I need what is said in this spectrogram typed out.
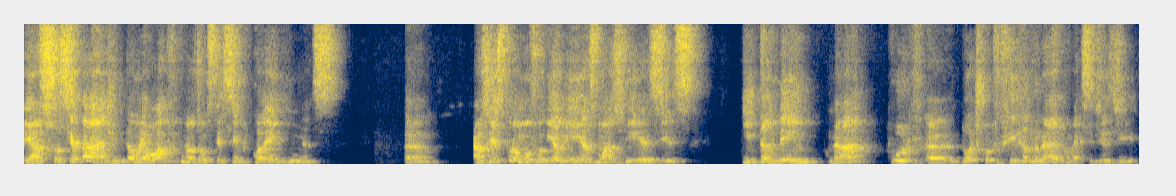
É a sociedade. Então, é óbvio que nós vamos ter sempre coleguinhas às vezes por homofobia mesmo, às vezes, e também né, por uh, dor de cotovelo, né, como é que se diz, de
